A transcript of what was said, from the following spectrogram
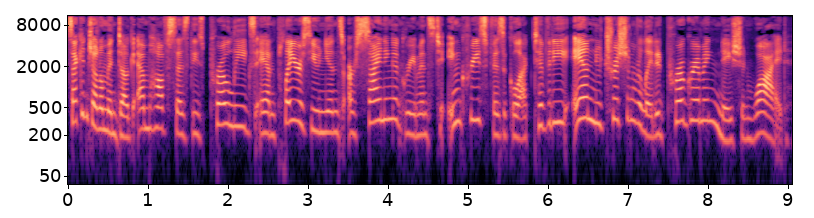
Second Gentleman Doug Emhoff says these pro leagues and players' unions are signing agreements to increase physical activity and nutrition related programming nationwide.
